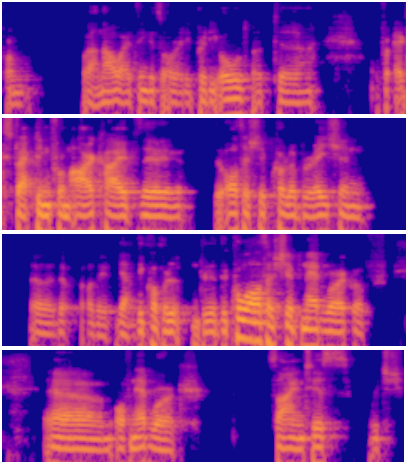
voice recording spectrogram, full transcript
from well now I think it's already pretty old, but uh, for extracting from arXiv the the authorship collaboration, uh, the or the yeah the the, the co-authorship network of um, of network scientists, which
